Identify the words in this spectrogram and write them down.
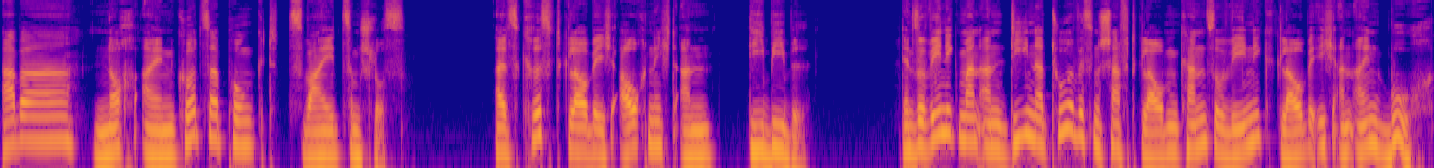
Aber noch ein kurzer Punkt zwei zum Schluss. Als Christ glaube ich auch nicht an die Bibel. Denn so wenig man an die Naturwissenschaft glauben kann, so wenig glaube ich an ein Buch.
